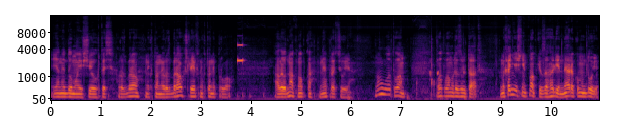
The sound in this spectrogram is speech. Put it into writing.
Я не думаю, що його хтось розбирав, ніхто не розбирав, шлейф ніхто не порвав. Але одна кнопка не працює. Ну от вам, от вам результат. Механічні кнопки взагалі не рекомендую.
